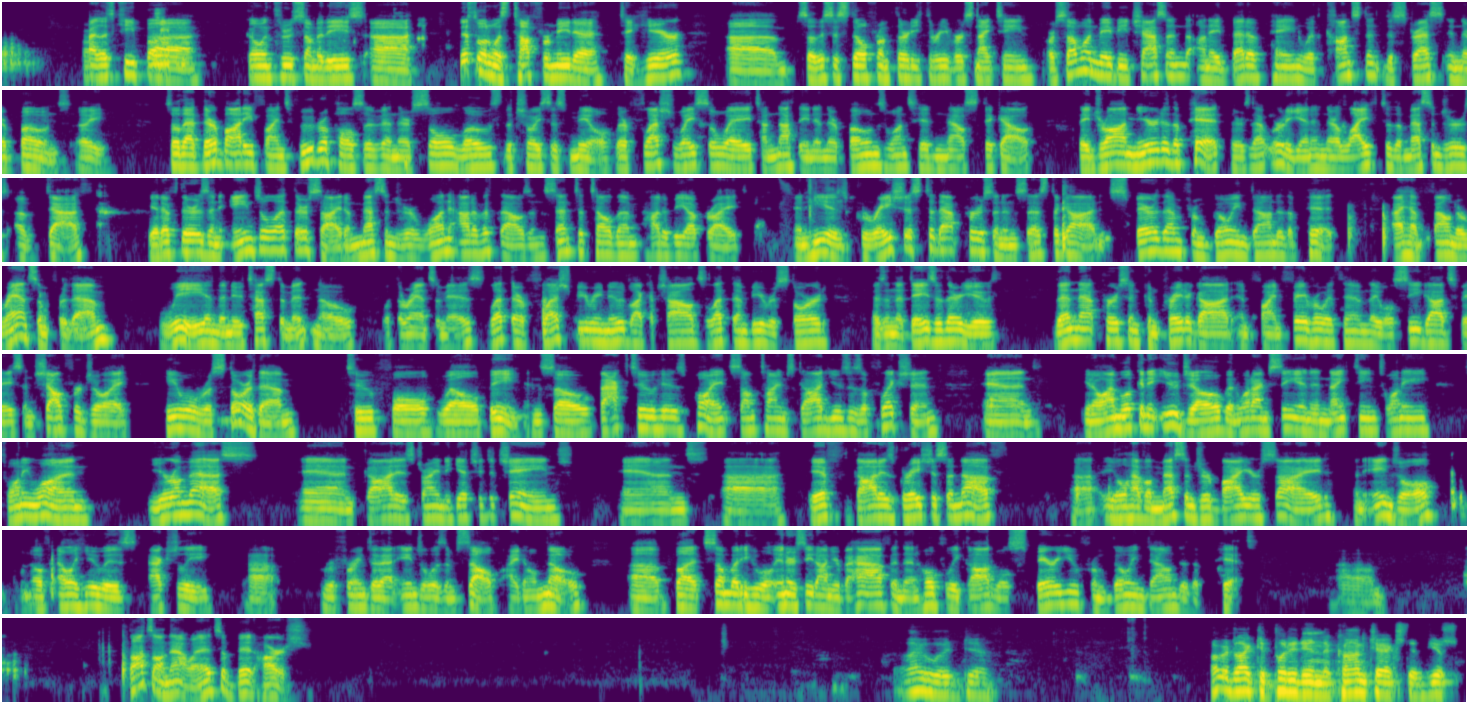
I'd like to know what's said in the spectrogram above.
All right, let's keep uh, going through some of these. Uh, this one was tough for me to to hear. Um, so this is still from 33, verse 19. Or someone may be chastened on a bed of pain with constant distress in their bones, Ay. so that their body finds food repulsive and their soul loathes the choicest meal. Their flesh wastes away to nothing, and their bones, once hidden, now stick out. They draw near to the pit, there's that word again, in their life to the messengers of death. Yet if there is an angel at their side, a messenger, one out of a thousand, sent to tell them how to be upright, and he is gracious to that person and says to God, Spare them from going down to the pit. I have found a ransom for them. We in the New Testament know what the ransom is. Let their flesh be renewed like a child's, let them be restored as in the days of their youth. Then that person can pray to God and find favor with him. They will see God's face and shout for joy. He will restore them to full well being. And so, back to his point, sometimes God uses affliction. And, you know, I'm looking at you, Job, and what I'm seeing in 19, 20, 21, you're a mess, and God is trying to get you to change. And uh, if God is gracious enough, uh, you'll have a messenger by your side, an angel. I don't know if Elihu is actually uh, referring to that angel as himself. I don't know. Uh, but somebody who will intercede on your behalf, and then hopefully God will spare you from going down to the pit. Um, thoughts on that one? It's a bit harsh. I would, uh, I would like to put it in the context of just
